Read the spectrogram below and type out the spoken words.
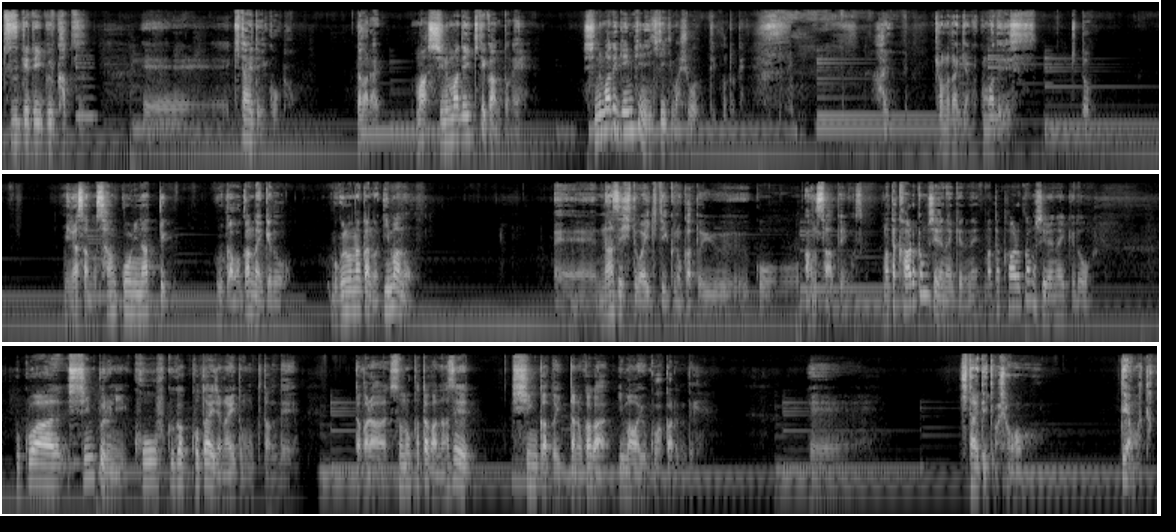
続けていくかつ、えー、鍛えていこうと。だからまあ死ぬまで生きてかんとね。死ぬまで元気に生きていきましょうっていうことで。はい。今日の談義はここまでです。皆さんの参考になってくるかわかんないけど、僕の中の今の、えー、なぜ人は生きていくのかという、こう、アンサーと言いますか。また変わるかもしれないけどね。また変わるかもしれないけど、僕はシンプルに幸福が答えじゃないと思ってたんで、だからその方がなぜ進化と言ったのかが今はよくわかるんで、えー、鍛えていきましょう。ではまた。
